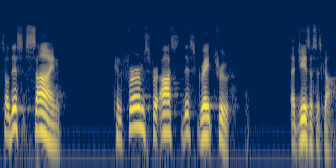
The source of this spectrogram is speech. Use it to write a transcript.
So this sign confirms for us this great truth that Jesus is God.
